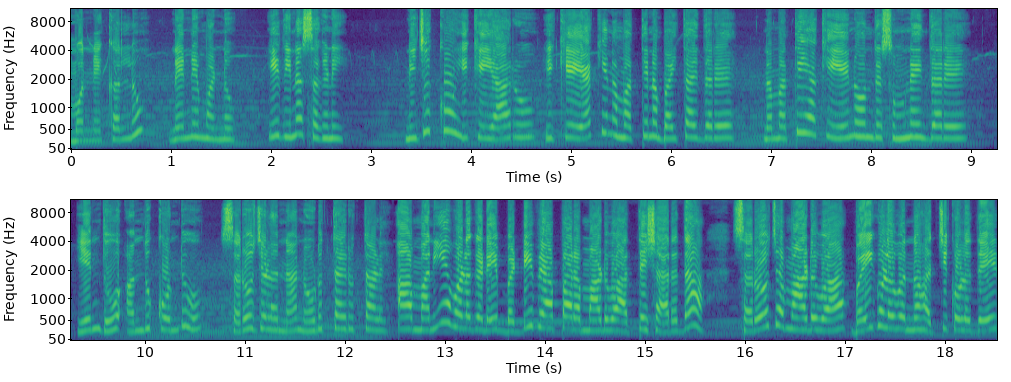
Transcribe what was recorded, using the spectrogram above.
ಮೊನ್ನೆ ಕಲ್ಲು, ನೆನ್ನೆ ಮಣ್ಣು, ಈ ದಿನ ಸಗಣಿ. ನಿಜಕ್ಕೂ ಈಕೆ ಯಾರು? ಈಕೆ ಯಾಕೆ ನಮ್ಮ ಅತ್ತೆನ ಬೈತಾ ಇದ್ದಾರೆ? ನಮ್ಮ ಅತ್ತೆ ಯಾಕೆ ಏನೋ ಒಂದೇ ಸುಮ್ಮನೆ ಇದ್ದಾರೆ? ಎಂದು ಅಂದುಕೊಂಡು ಸರೋಜಳನ್ನ ನೋಡುತ್ತಾ ಇರುತ್ತಾಳೆ. ಆ ಮನೆಯ ಒಳಗಡೆ ಬಡ್ಡಿ ವ್ಯಾಪಾರ ಮಾಡುವ ಅತ್ತೆ ಶಾರದಾ ಸರೋಜ ಮಾಡುವ ಬೈಗುಳವನ್ನು ಹಚ್ಚಿಕೊಳ್ಳದೆ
